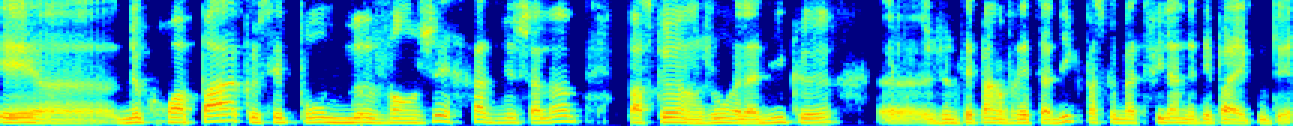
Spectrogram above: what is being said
et euh, ne crois pas que c'est pour me venger, chas v'shalom, parce qu'un jour, elle a dit que euh, je n'étais pas un vrai tzaddik parce que ma tfila n'était pas écoutée.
